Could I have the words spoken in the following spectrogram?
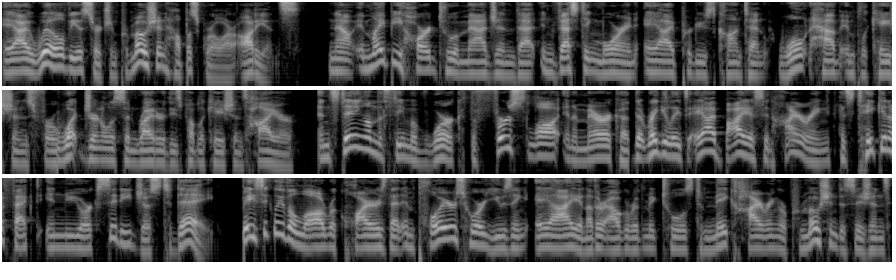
AI will, via search and promotion, help us grow our audience. Now, it might be hard to imagine that investing more in AI produced content won't have implications for what journalists and writer these publications hire. And staying on the theme of work, the first law in America that regulates AI bias in hiring has taken effect in New York City just today. Basically, the law requires that employers who are using AI and other algorithmic tools to make hiring or promotion decisions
